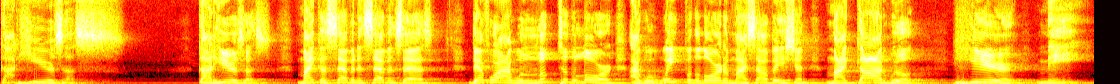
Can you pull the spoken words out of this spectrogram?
God hears us. God hears us. Micah 7 and 7 says, Therefore, I will look to the Lord. I will wait for the Lord of my salvation. My God will hear me.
